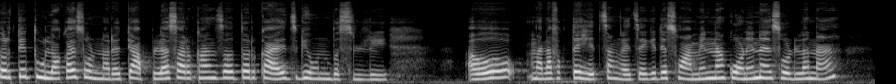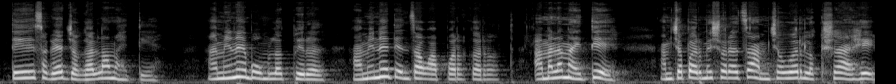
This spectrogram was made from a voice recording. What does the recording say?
तर ते तुला काय सोडणार आहे? ते आपल्यासारखांचं तर कायच घेऊन बसली. अहो मला फक्त हेच सांगायचं आहे की ते स्वामींना कोणी नाही सोडलं ना ते सगळ्या जगाला माहिती आहे. आम्ही नाही बोंबलत फिरत आम्ही नाही त्यांचा वापर करत. आम्हाला माहिती आहे आमच्या परमेश्वराचं आमच्यावर लक्ष आहे.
